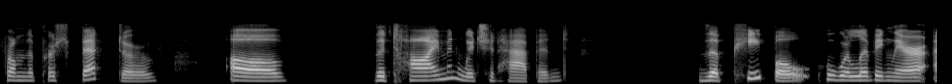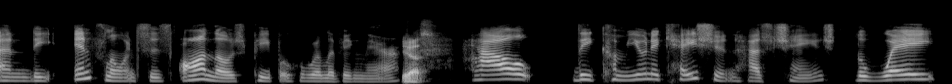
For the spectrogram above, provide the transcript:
from the perspective of the time in which it happened, the people who were living there, and the influences on those people who were living there, yes. how the communication has changed, the way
